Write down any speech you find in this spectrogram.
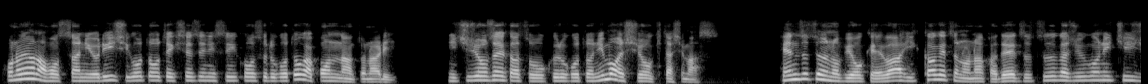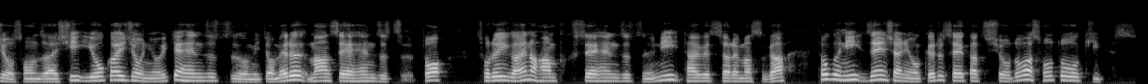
このような発作により仕事を適切に遂行することが困難となり、日常生活を送ることにも支障をきたします。片頭痛の病形は1ヶ月の中で頭痛が15日以上存在し、8日以上において片頭痛を認める慢性片頭痛と、それ以外の反復性片頭痛に大別されますが、特に前者における生活衝動は相当大きいです。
